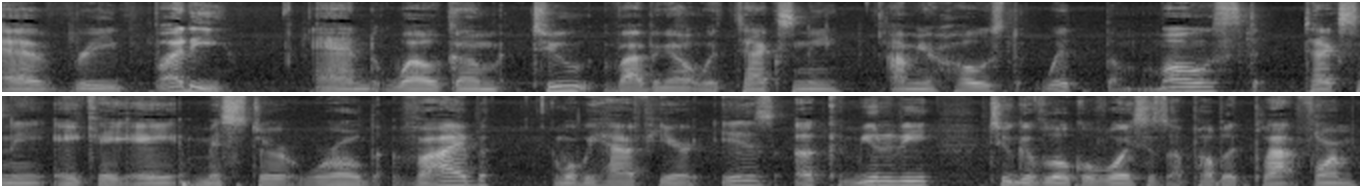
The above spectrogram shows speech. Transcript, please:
everybody, and welcome to Vibing Out with Texany. I'm your host with the most, Texany, aka Mr. World Vibe. And what we have here is a community to give local voices a public platform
